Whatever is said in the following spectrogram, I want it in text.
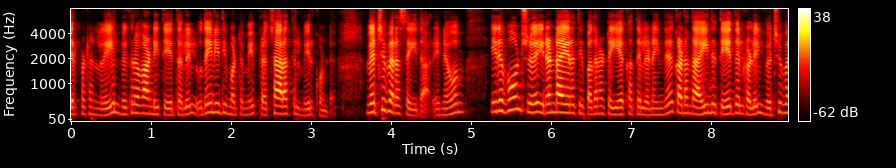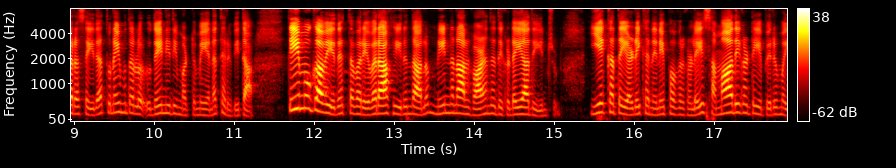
ஏற்பட்ட நிலையில் விக்கிரவாண்டி தேர்தலில் உதயநிதி மட்டுமே பிரச்சாரத்தில் மேற்கொண்டு வெற்றி பெற செய்தார். எனவும் இதுபோன்று இரண்டாயிரத்தி பதினெட்டு இயக்கத்தில் இணைந்து கடந்த ஐந்து தேர்தல்களில் வெற்றி பெற செய்த துணை முதல்வர் உதயநிதி மட்டுமே என தெரிவித்தார். திமுகவை எதிர்த்தவர் எவராக இருந்தாலும் நீண்ட நாள் வாழ்ந்தது கிடையாது என்றும் இயக்கத்தை அழிக்க நினைப்பவர்களே சமாதி கட்டிய பெருமை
